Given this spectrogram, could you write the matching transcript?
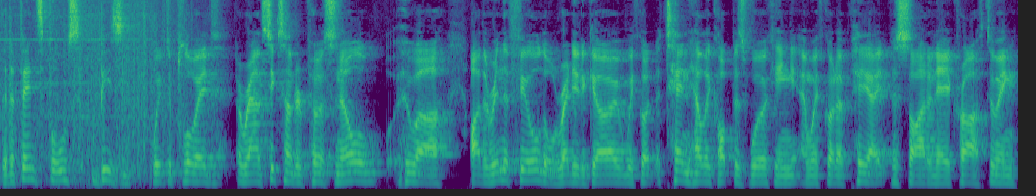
The Defence Force busy. We've deployed around 600 personnel who are either in the field or ready to go. We've got 10 helicopters working and we've got a P 8 Poseidon aircraft doing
